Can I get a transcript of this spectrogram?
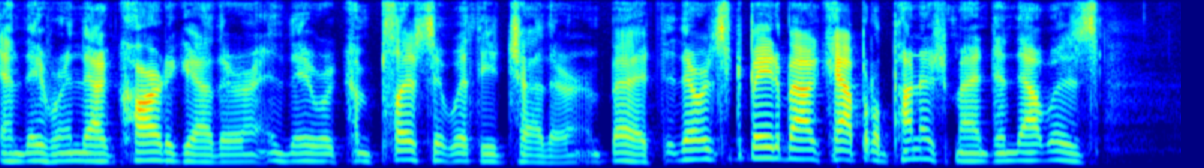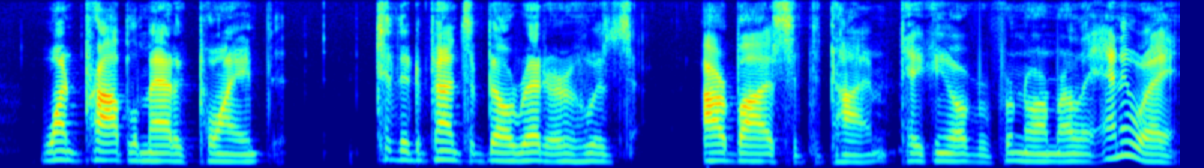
and they were in that car together and they were complicit with each other. But there was a debate about capital punishment, and that was one problematic point to the defense of Bill Ritter, who was our boss at the time, taking over for Norm Early. Anyway,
